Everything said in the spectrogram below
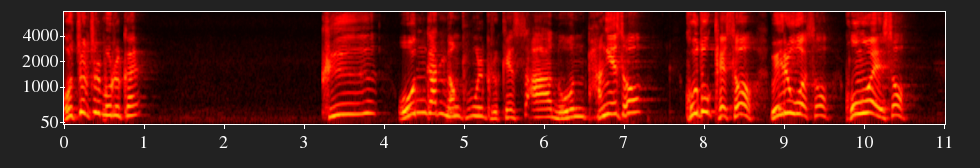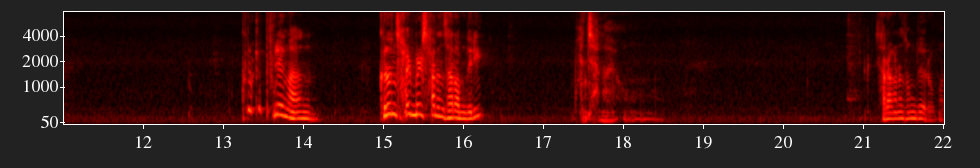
어쩔 줄 모를까요? 그 온갖 명품을 그렇게 쌓아놓은 방에서 고독해서 외로워서 공허해서 그렇게 불행한 그런 삶을 사는 사람들이 많잖아요. 사랑하는 성도 여러분,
